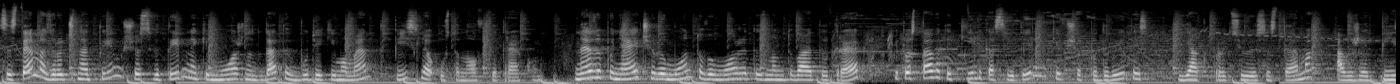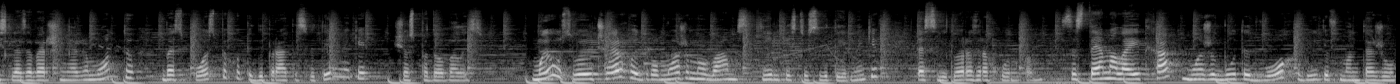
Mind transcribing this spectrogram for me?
Система зручна тим, що світильники можна додати в будь-який момент після установки треку. Не зупиняючи ремонту, ви можете змонтувати трек і поставити кілька світильників, щоб подивитись, як працює система, а вже після завершення ремонту без поспіху підібрати світильники, що сподобались. Ми, у свою чергу, допоможемо вам з кількістю світильників та світлорозрахунком. Система Light може бути двох видів монтажу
